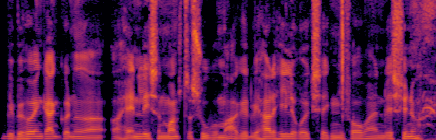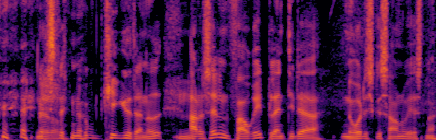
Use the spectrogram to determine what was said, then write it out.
vi behøver ikke engang gå ned og, og handle i sådan en monster-supermarked. Vi har det hele i rygsækken i forvejen, hvis vi nu, hvis vi nu kiggede derned. Mm. Har du selv en favorit blandt de der nordiske savnvæsener?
